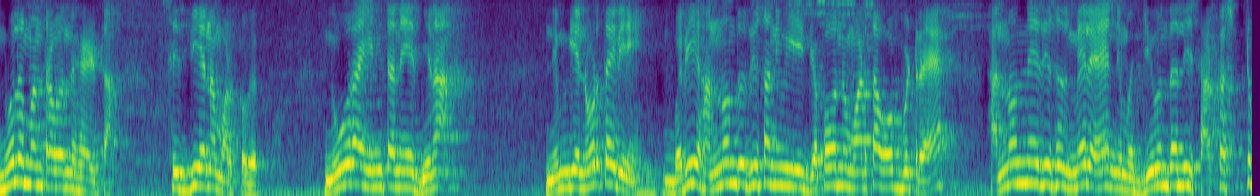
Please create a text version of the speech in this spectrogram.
ಮೂಲ ಮಂತ್ರವನ್ನು ಹೇಳ್ತಾ ಸಿದ್ಧಿಯನ್ನು ಮಾಡ್ಕೋಬೇಕು. ನೂರ ಎಂಟನೇ ದಿನ ನಿಮಗೆ ನೋಡ್ತಾ ಇದ್ದೀವಿ ಬರೀ ಹನ್ನೊಂದು ದಿವಸ ನೀವು ಈ ಜಪವನ್ನು ಮಾಡ್ತಾ ಹೋಗ್ಬಿಟ್ರೆ ಹನ್ನೊಂದನೇ ದಿವಸದ ಮೇಲೆ ನಿಮ್ಮ ಜೀವನದಲ್ಲಿ ಸಾಕಷ್ಟು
